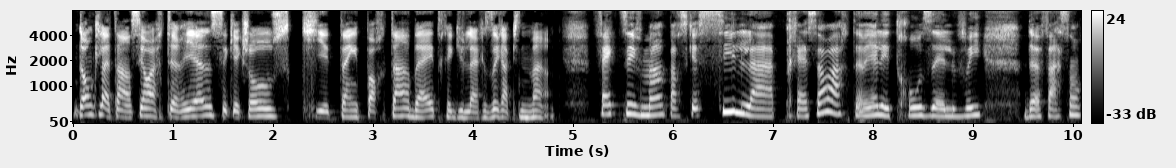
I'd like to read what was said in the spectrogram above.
Donc, la tension artérielle, c'est quelque chose qui est important d'être régularisé rapidement. Effectivement, parce que si la pression artérielle est trop élevée de façon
